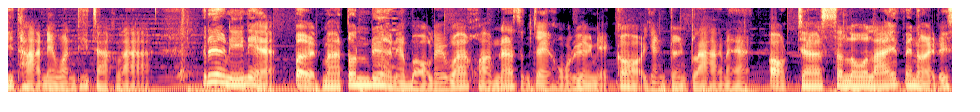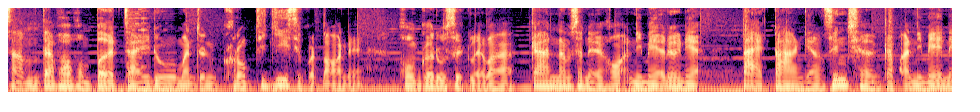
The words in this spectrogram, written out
ธิษฐานในวันที่จากลา เรื่องนี้เนี่ยเปิดมาต้นเรื่องเนี่ยบอกเลยว่าความน่าสนใจของเรื่องเนี่ยก็ยังกลางๆนะฮะ ออกจะสโลไลฟ์ไปหน่อยด้วยซ้ำแต่พอผมเปิดใจดูมันจนครบที่ 20 กว่าตอนเนี่ย ผมก็รู้สึกเลยว่าการนำเสนอของอนิเมะเรื่องนี้แตกต่างอย่างสิ้นเชิงกับอนิเมะใน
